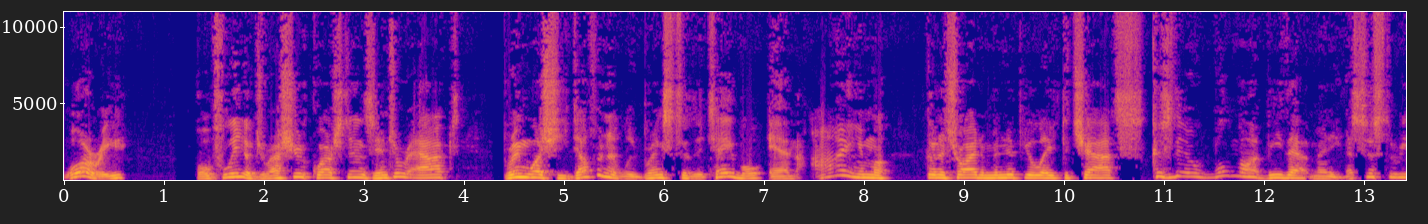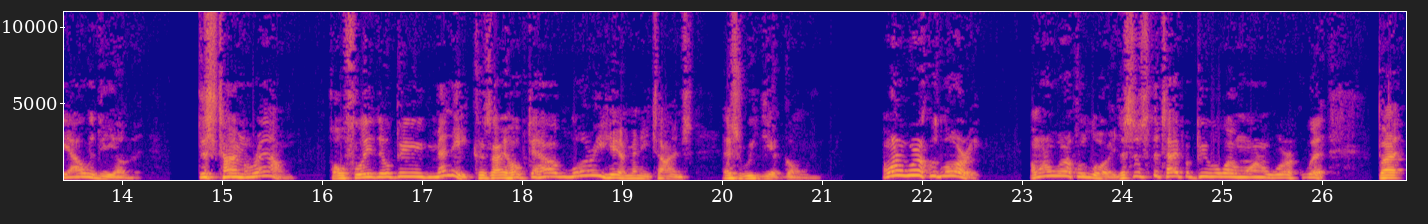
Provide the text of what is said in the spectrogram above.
Lori hopefully address your questions, interact, bring what she definitely brings to the table. And I'm going to try to manipulate the chats because there will not be that many. That's just the reality of it this time around. Hopefully, there'll be many because I hope to have Lori here many times as we get going. I want to work with Lori. I want to work with Lori. This is the type of people I want to work with. But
